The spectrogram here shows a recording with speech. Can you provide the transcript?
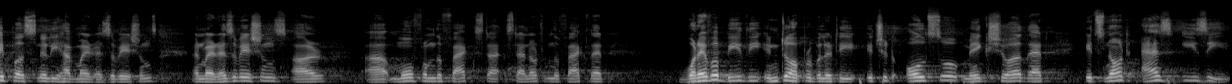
I personally have my reservations, and my reservations are uh, more from the fact, sta- stand out from the fact that whatever be the interoperability, it should also make sure that it's not as easy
